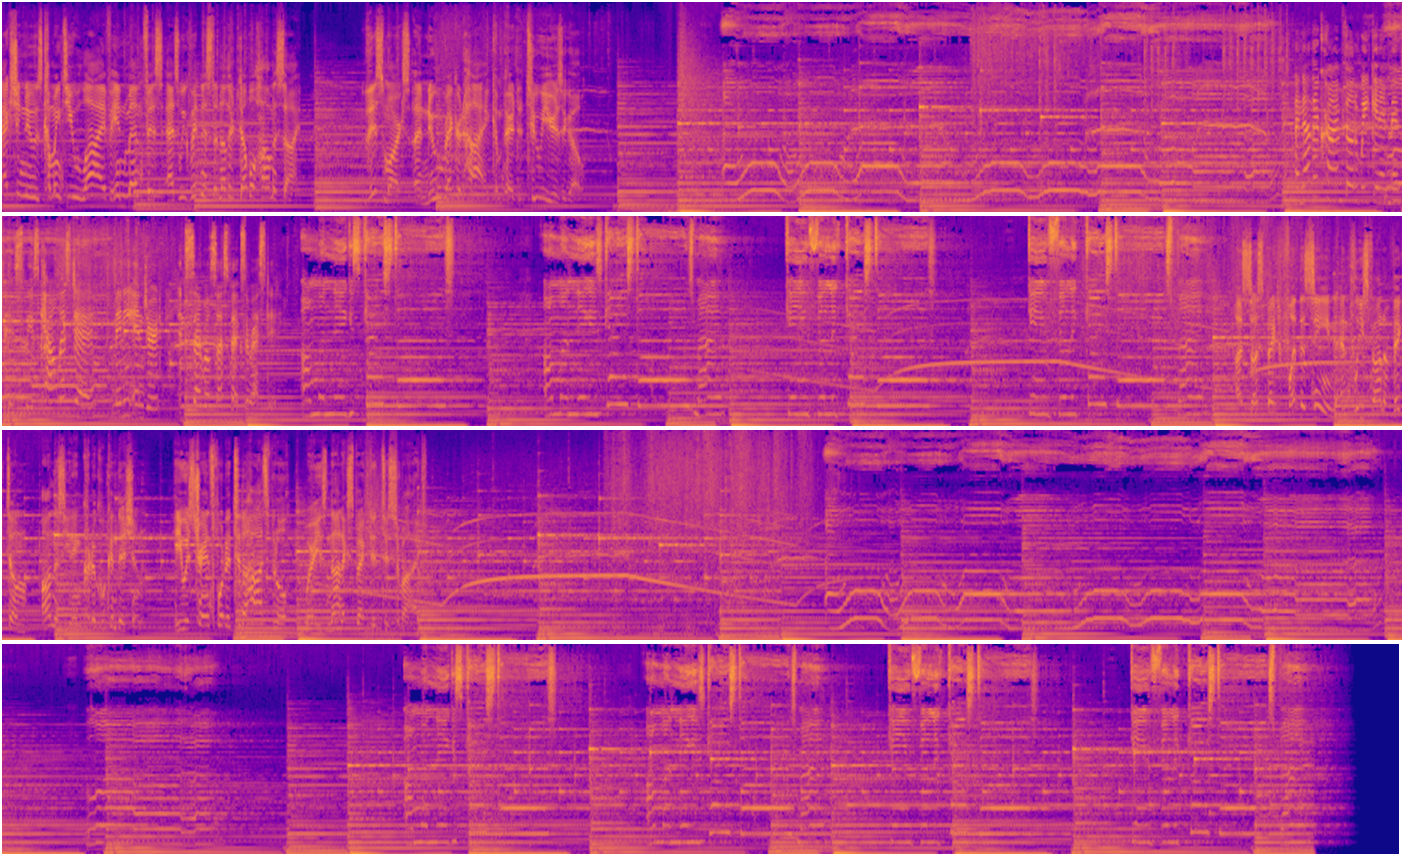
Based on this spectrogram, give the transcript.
Action News coming to you live in Memphis as we witnessed another double homicide. This marks a new record high compared to two years ago. Another crime filled weekend in Memphis leaves countless dead, many injured, and several suspects arrested. A suspect fled the scene and police found a victim on the scene in critical condition. He was transported to the hospital where he is not expected to survive.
